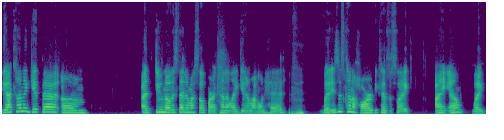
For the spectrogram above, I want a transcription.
Yeah, I kind of get that. Um, I do notice that in myself where I kind of like get in my own head, hmm but it's just kind of hard because it's like I am like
